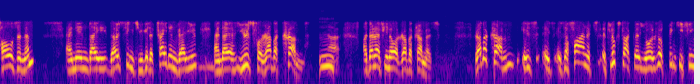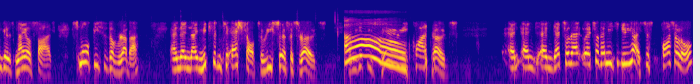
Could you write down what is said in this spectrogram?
holes in them. And then they, those things, you get a trade-in value, and they are used for rubber crumb. Uh, I don't know if you know what rubber crumb is. Rubber crumb is, is, is a fine, it's, it looks like the, your little pinky fingers nail size, small pieces of rubber, and then they mix it into asphalt to resurface roads. And you get these Oh, very quiet roads. And, and, and that's, what that, that's what they need to do here. It's just pass a law.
